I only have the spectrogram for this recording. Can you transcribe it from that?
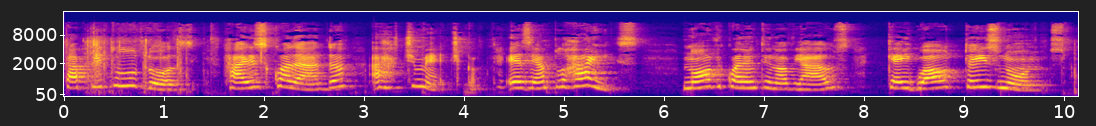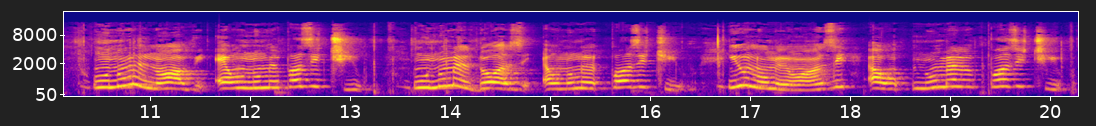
Capítulo 12. Raiz quadrada aritmética. Exemplo: raiz. 9,49 avos, que é igual a 3 nonos. O número 9 é um número positivo. O número 12 é um número positivo. E o número 11 é o número positivo.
